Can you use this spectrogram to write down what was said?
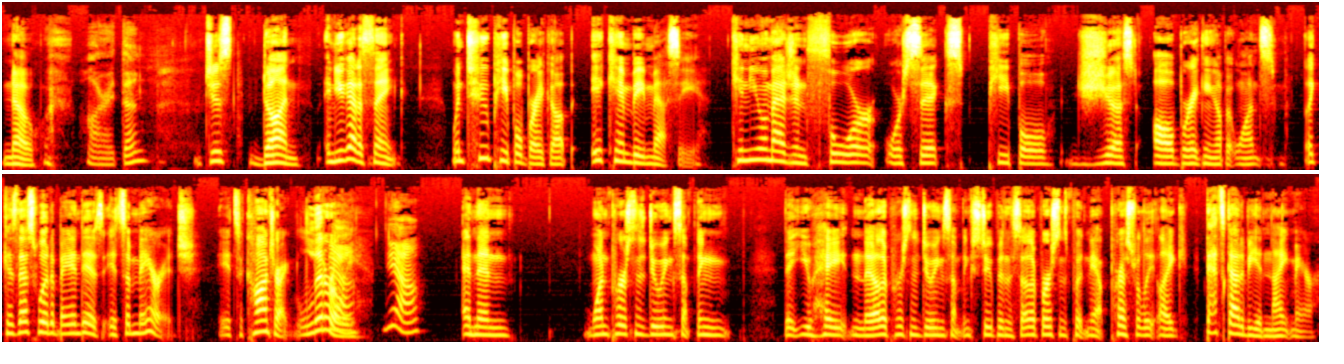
No. All right, then. Just done. And you got to think when two people break up, it can be messy. Can you imagine four or six people just all breaking up at once? Like, because that's what a band is it's a marriage it's a contract, literally. Yeah. yeah. And then one person's doing something that you hate, and the other person's doing something stupid, and this other person's putting out press release. Like, that's got to be a nightmare.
